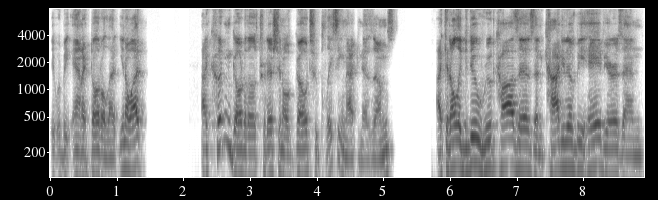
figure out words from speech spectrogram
it would be anecdotal that, you know what? I couldn't go to those traditional go-to policing mechanisms. I could only do root causes and cognitive behaviors and,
